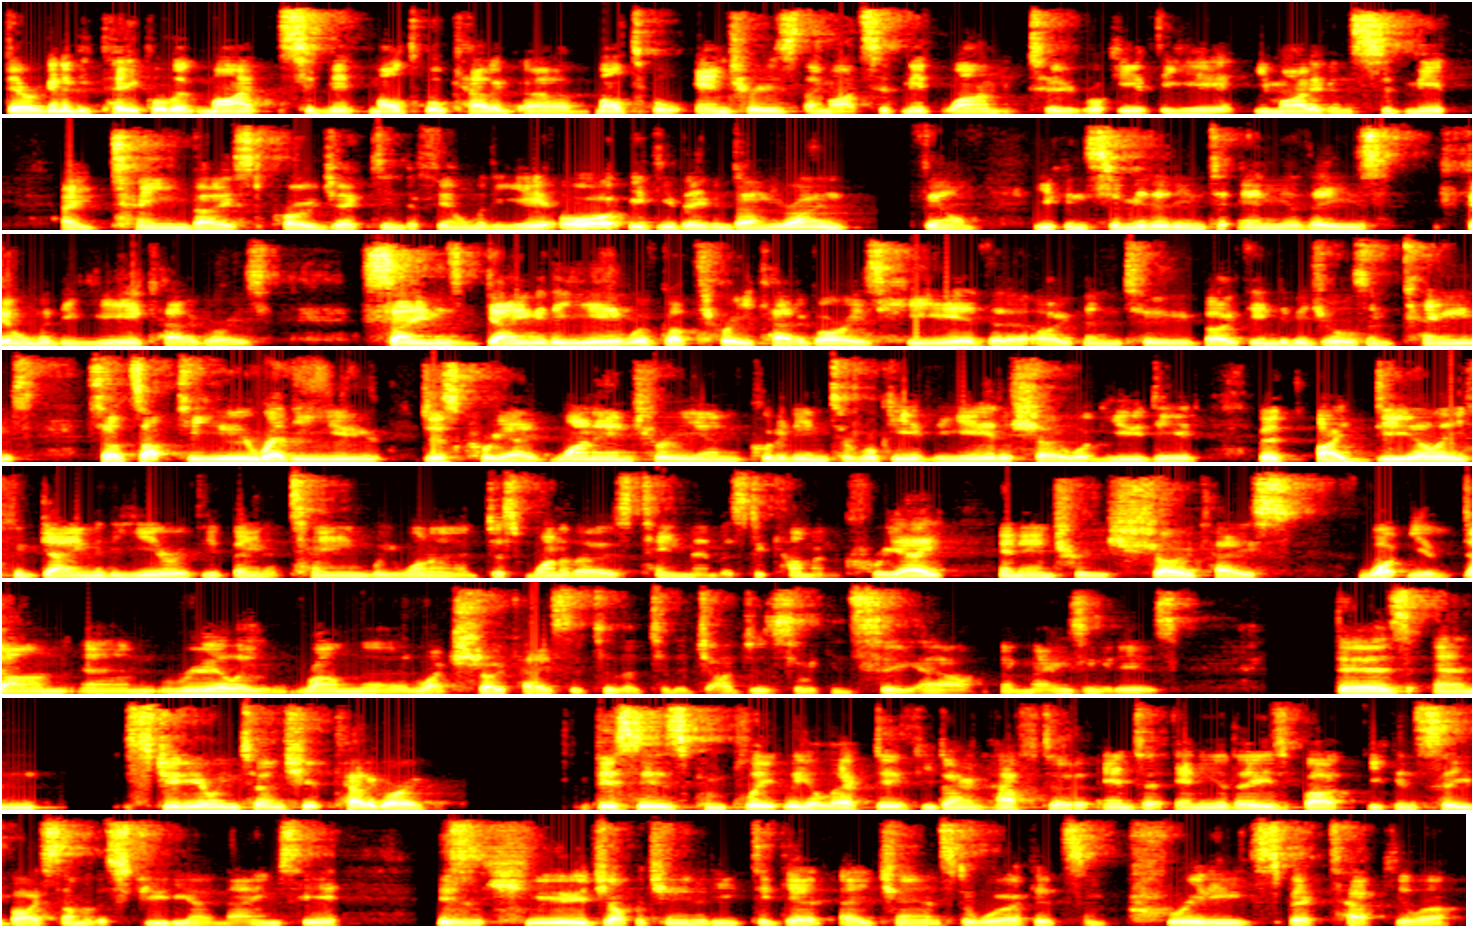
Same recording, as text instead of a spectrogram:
There are going to be people that might submit multiple uh, multiple entries. They might submit one to Rookie of the Year. You might even submit a team-based project into Film of the Year, or if you've even done your own film, you can submit it into any of these Film of the Year categories. Same as Game of the Year, we've got three categories here that are open to both individuals and teams. So it's up to you whether you just create one entry and put it into Rookie of the Year to show what you did, but ideally, for game of the year, if you've been a team, we want to just one of those team members to come and create an entry, showcase what you've done, and really run the like showcase it to the to the judges so we can see how amazing it is. There's an studio internship category. This is completely elective. You don't have to enter any of these, but you can see by some of the studio names here, this is a huge opportunity to get a chance to work at some pretty spectacular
